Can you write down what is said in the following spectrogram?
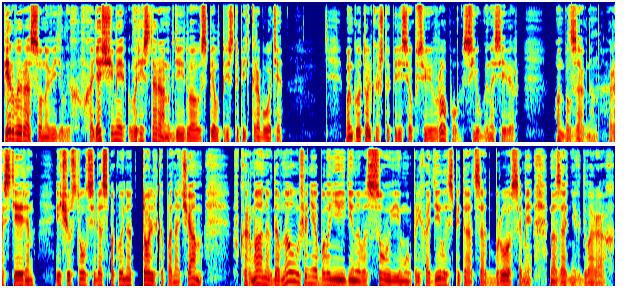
Первый раз он увидел их входящими в ресторан, где едва успел приступить к работе. Ван Го только что пересек всю Европу с юга на север. Он был загнан, растерян и чувствовал себя спокойно только по ночам. В карманах давно уже не было ни единого су, и ему приходилось питаться отбросами на задних дворах.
